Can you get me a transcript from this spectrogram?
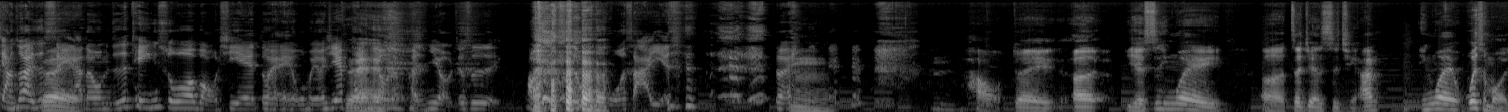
讲出来是谁啊？对对，我们只是听说某些，对我们有一些朋友的 朋友就是跑去吃火锅傻眼。对，嗯。嗯好，对，呃，也是因为呃这件事情啊，因为为什么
